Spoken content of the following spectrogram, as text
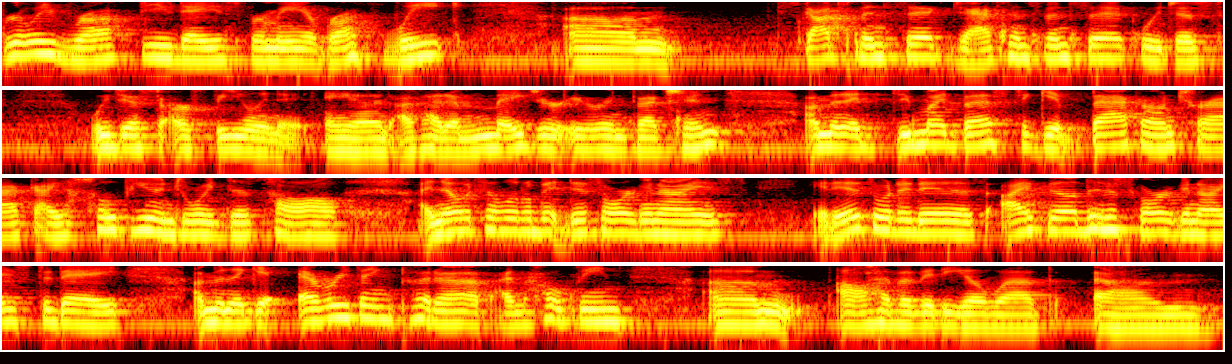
really rough few days for me, a rough week. Um, Scott's been sick, Jackson's been sick. We just we just are feeling it and I've had a major ear infection. I'm going to do my best to get back on track. I hope you enjoyed this haul. I know it's a little bit disorganized. It is what it is. I feel disorganized today. I'm going to get everything put up. I'm hoping um, I'll have a video up, um,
